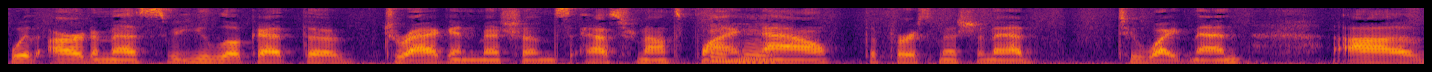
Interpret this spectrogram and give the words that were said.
with Artemis. You look at the Dragon missions, astronauts flying now. The first mission had two white men. Uh,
